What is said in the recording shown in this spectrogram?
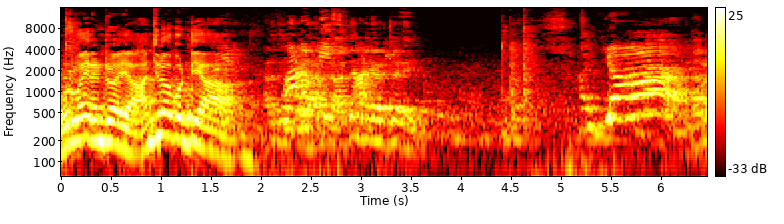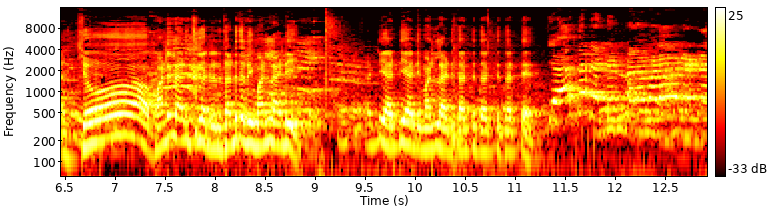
ஒரு ரூபாய் ரெண்டு ரூபாயா? அஞ்சு ரூபா போட்டியா? ஐயா! அச்சோ மண்ணில் அடிச்சு கட்டு தட்டு தட்டி மண்ணில் அடி. அடி அடி அடி மண்ணில் அடி. தட்டு தட்டு தட்டு. ஏன்டா ரெண்டு படபட ரெண்டு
